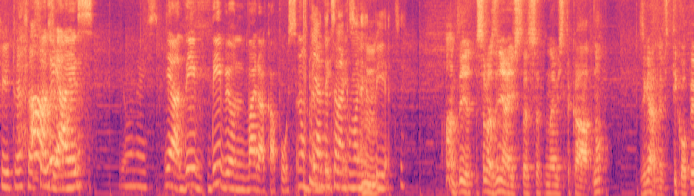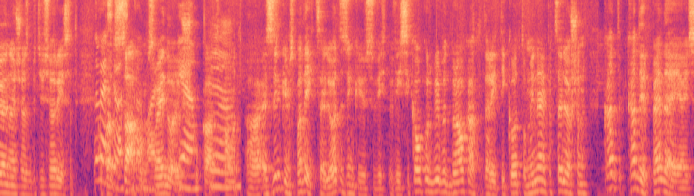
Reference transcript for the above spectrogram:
Šī ir trešā Ah, nu jā, sezona. es. Jūnijas. Jā, divi, divi un vairāk kā pusi. Nu, Jā, tad tad trīs, sanāk, ka trīs, man jā. ir pieci. Ah, tad savā ziņā jūs esat nevis tā kā, nu, Zinām, nevis tikko pievienojušies, bet jūs arī esat Nu, kaut kādu laiku. veidojuši. Jā. kaut Jā. pamatus. Uh, Es zinu, ka jums patīk ceļot, es zinu, ka jūs vi- visi kaut kur gribat braukāt. Tad arī tikko tu minēji par ceļošanu. Kad, kad ir pēdējais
